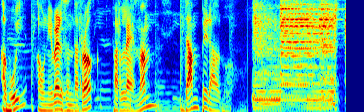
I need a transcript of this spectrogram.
Avui, a Univers en the Rock, parlem amb Dan Peralbo. Go!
